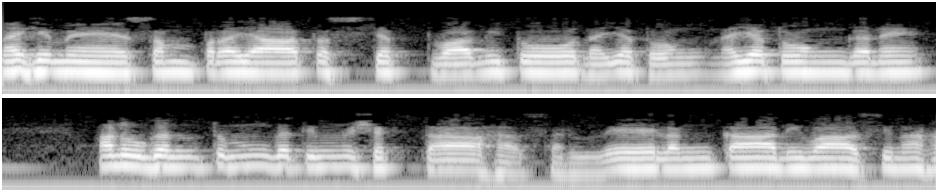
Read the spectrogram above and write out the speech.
नहि मे सम्प्रयातस्य त्वामितो नयतोङ्गने अनुगन्तुम् गतिम् शक्ताः सर्वे लङ्कानिवासिनः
